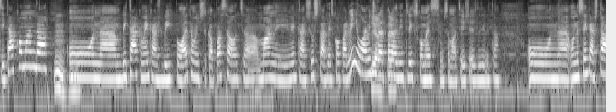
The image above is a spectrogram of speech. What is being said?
citā komandā. Mm. Un uh, bija tā, ka vienkārši bija pa laikam viņš tā kā pasauca mani vienkārši uzstāties kopā ar viņu, lai viņš Jā, varētu jā. parādīt trikus, ko mēs esam samācījušies dzīvē. Un, uh, un es vienkārši tā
